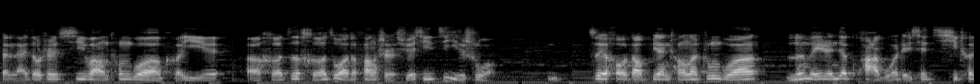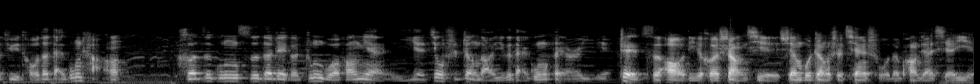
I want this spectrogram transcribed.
本来都是希望通过可以呃合资合作的方式学习技术，最后倒变成了中国沦为人家跨国这些汽车巨头的代工厂。合资公司的这个中国方面，也就是挣到一个代工费而已。这次奥迪和上汽宣布正式签署的框架协议，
